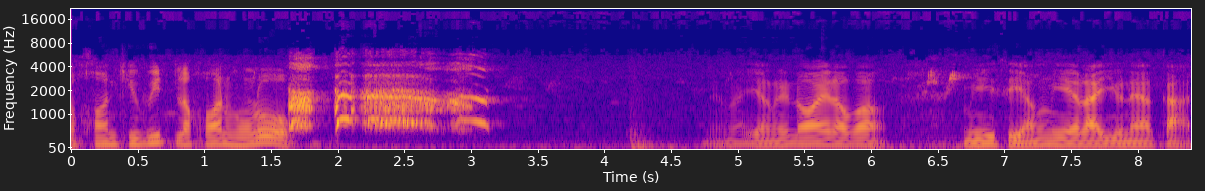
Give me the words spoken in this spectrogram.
ละครชีวิตละครของโลก เห็นไหม อย่างน้อยๆเราก็มีเสียงมีอะไรอยู่ในอากาศ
